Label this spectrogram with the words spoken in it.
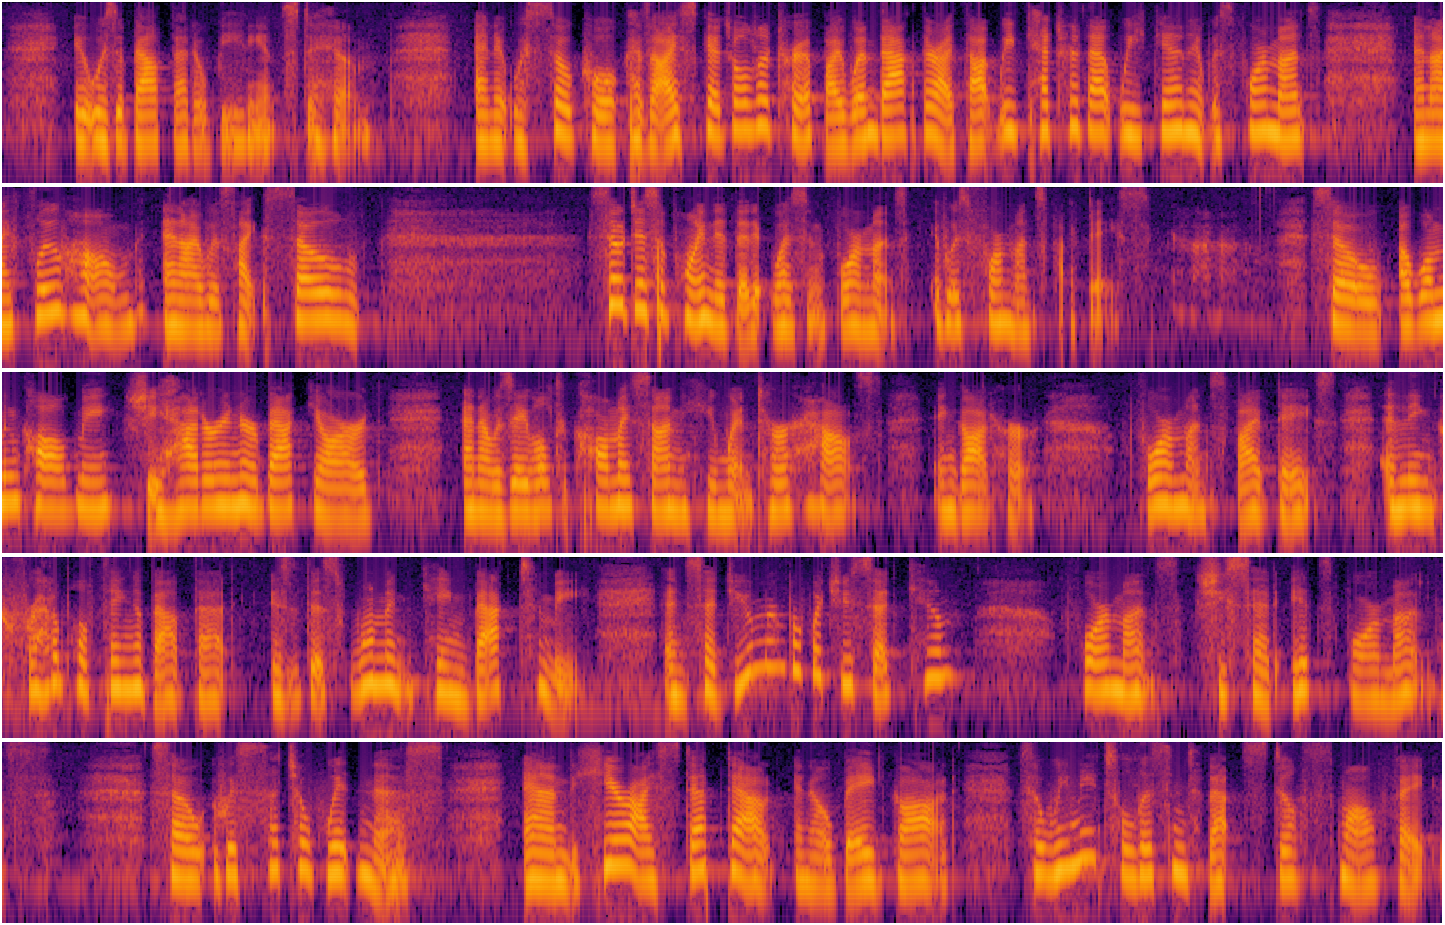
it was about that obedience to Him. And it was so cool because I scheduled a trip. I went back there. I thought we'd catch her that weekend. It was four months. And I flew home and I was like so, so disappointed that it wasn't four months. It was four months, five days. So a woman called me. She had her in her backyard. And I was able to call my son. He went to her house and got her four months, five days. And the incredible thing about that is this woman came back to me and said, Do you remember what you said, Kim? Four months. She said, It's four months. So it was such a witness. And here I stepped out and obeyed God. So we need to listen to that still small faith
